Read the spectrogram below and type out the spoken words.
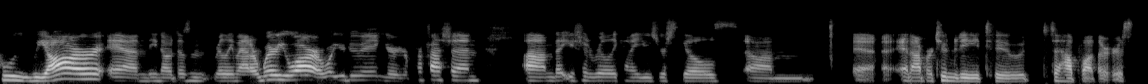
who we are, and you know, it doesn't really matter where you are or what you're doing or your profession. Um, that you should really kind of use your skills um, an opportunity to to help others.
